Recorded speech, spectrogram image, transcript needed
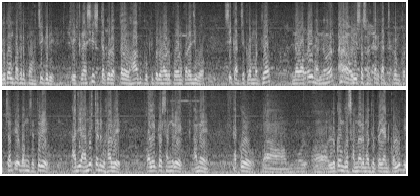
ଲୋକଙ୍କ ପାଖରେ ପହଞ୍ଚିକରି ଏ କ୍ରାଇସିସ୍ଟାକୁ ରକ୍ତର ଅଭାବକୁ କିପରି ଭାବରେ ପୂରଣ କରାଯିବ ସେ କାର୍ଯ୍ୟକ୍ରମ ମଧ୍ୟ ନେବା ପାଇଁ ମାନ୍ୟବର ଓଡ଼ିଶା ସରକାର କାର୍ଯ୍ୟକ୍ରମ କରିଛନ୍ତି ଏବଂ ସେଥିରେ ଆଜି ଆନୁଷ୍ଠାନିକ ଭାବେ କଲେକ୍ଟର ସାଙ୍ଗରେ ଆମେ ତାକୁ ଲୋକଙ୍କ ସାମ୍ନାରେ ମଧ୍ୟ ପ୍ରେଜେଣ୍ଟ କଲୁ କି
